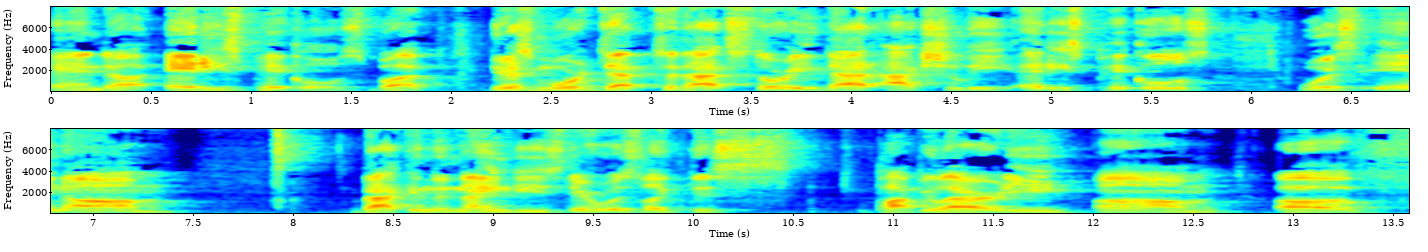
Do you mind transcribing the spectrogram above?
and uh, Eddie's Pickles. But there's more depth to that story. That actually, Eddie's Pickles was in um back in the 90s there was like this popularity um of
